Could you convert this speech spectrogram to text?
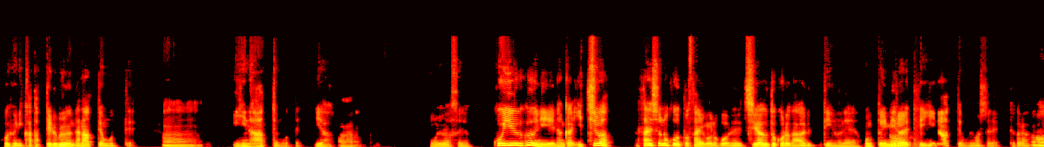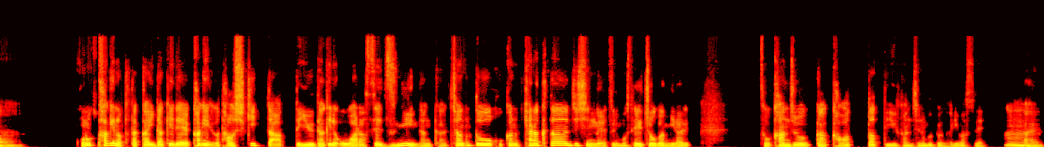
こういうふうに語ってる部分だなって思って、うん。いいなって思って。いや、はい思いますね。こういうふうになんか1話、最初の方と最後の方で違うところがあるっていうのね、本当に見られていいなって思いましたね。だから、うん。この影の戦いだけで、影が倒しきったっていうだけで終わらせずに、なんかちゃんと他のキャラクター自身のやつにも成長が見られ、そう、感情が変わったっていう感じの部分がありますね。うん。はい。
